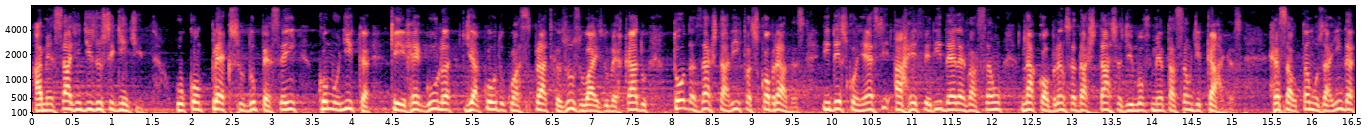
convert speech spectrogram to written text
A mensagem diz o seguinte: o complexo do PECEM comunica que regula, de acordo com as práticas usuais do mercado, todas as tarifas cobradas e desconhece a referida elevação na cobrança das taxas de movimentação de cargas. Ressaltamos ainda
